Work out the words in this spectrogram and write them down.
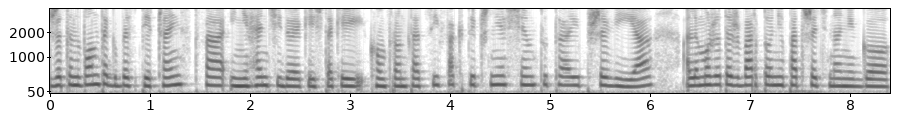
że ten wątek bezpieczeństwa i niechęci do jakiejś takiej konfrontacji faktycznie się tutaj przewija, ale może też warto nie patrzeć na niego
